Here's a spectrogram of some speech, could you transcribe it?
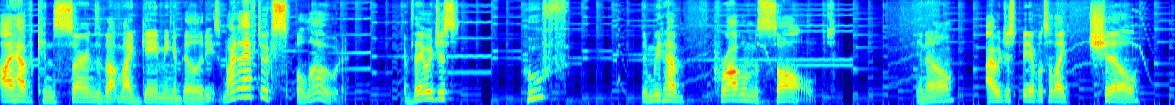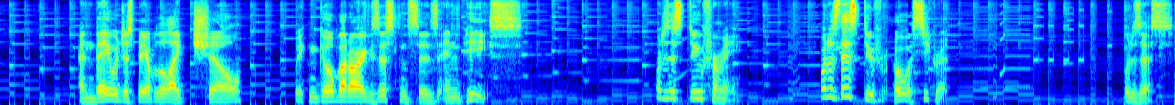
I have concerns about my gaming abilities. Why do they have to explode? If they would just poof, then we'd have problems solved. You know? I would just be able to, like, chill. And they would just be able to, like, chill. We can go about our existences in peace. What does this do for me? What does this do for- Oh, a secret. What is this?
